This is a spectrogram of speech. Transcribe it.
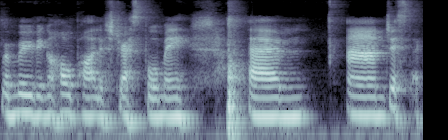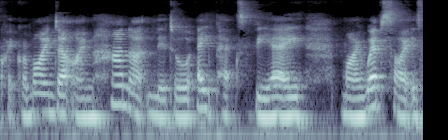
removing a whole pile of stress for me. Um, and just a quick reminder I'm Hannah Liddle, Apex VA. My website is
